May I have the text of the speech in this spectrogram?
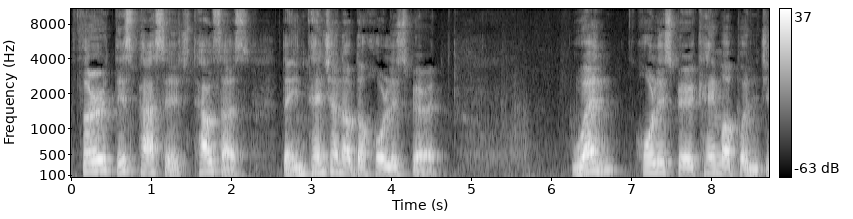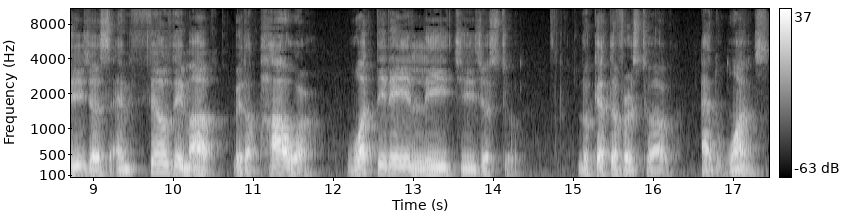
Third, this passage tells us the intention of the Holy Spirit. When Holy Spirit came upon Jesus and filled him up with a power. What did he lead Jesus to? Look at the verse 12. At once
